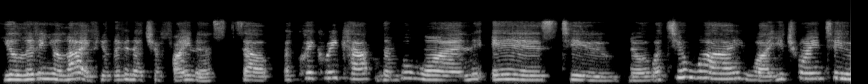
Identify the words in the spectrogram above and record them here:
you're living your life, you're living at your finest. So, a quick recap number one is to know what's your why, why are you trying to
